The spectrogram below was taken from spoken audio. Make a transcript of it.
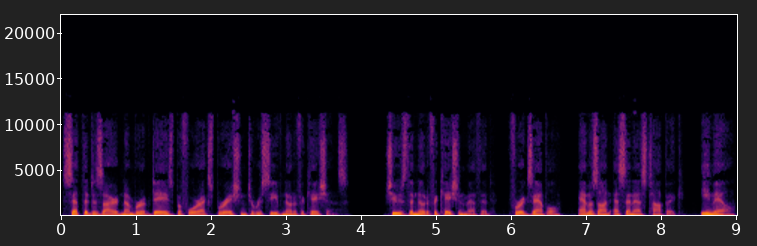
Set the desired number of days before expiration to receive notifications. Choose the notification method, for example, Amazon SNS topic, email,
